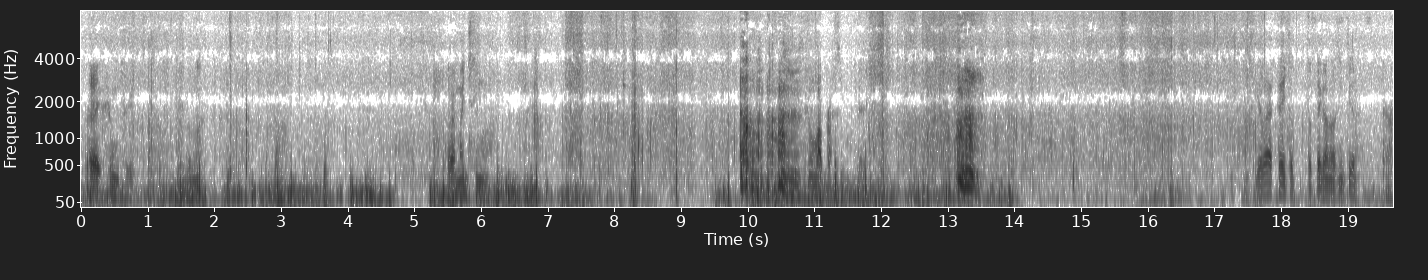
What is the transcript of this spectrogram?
Espera aí, filma isso aí. Vai mais de cima. Filmar pra cima. Ela é feita, tá pegando as inteiras? Tá.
